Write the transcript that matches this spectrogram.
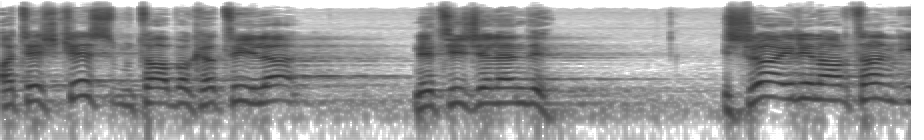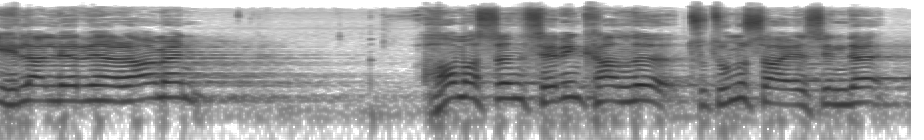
ateşkes mutabakatıyla neticelendi. İsrail'in artan ihlallerine rağmen Hamas'ın serin kanlı tutumu sayesinde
